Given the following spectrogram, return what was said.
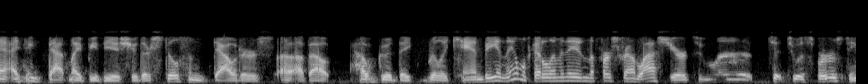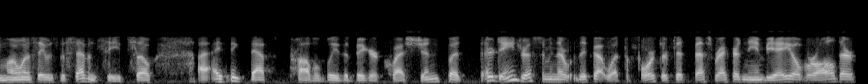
I think that might be the issue. There's still some doubters uh, about how good they really can be, and they almost got eliminated in the first round last year to uh, to, to a Spurs team. I want to say it was the seventh seed. So uh, I think that's probably the bigger question. But they're dangerous. I mean, they're, they've got what the fourth or fifth best record in the NBA overall. They're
